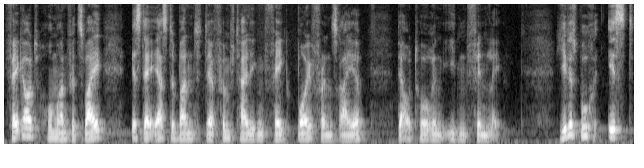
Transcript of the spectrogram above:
Fakeout Home Run für zwei ist der erste Band der fünfteiligen Fake Boyfriends Reihe der Autorin Eden Finlay. Jedes Buch ist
